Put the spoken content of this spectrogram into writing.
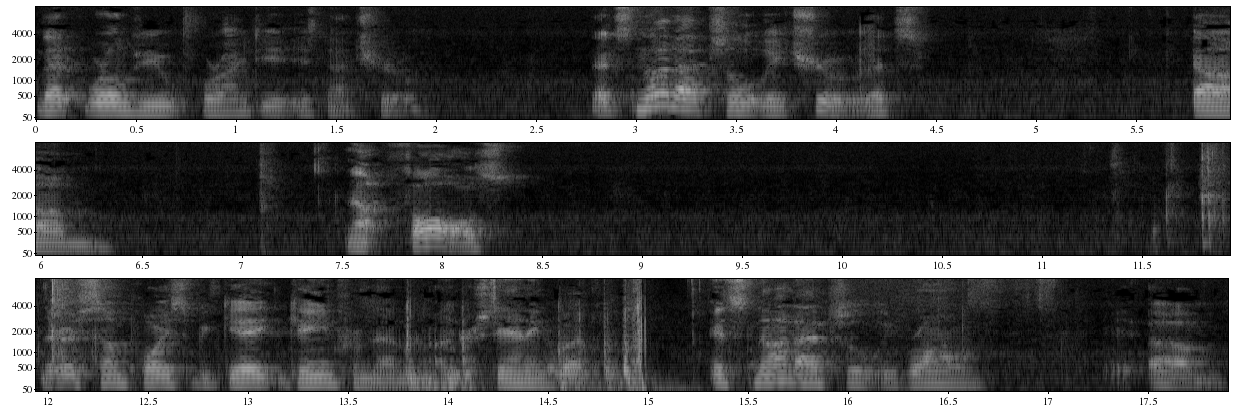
that worldview or idea is not true. That's not absolutely true. That's um, not false. There are some points to be gained from that understanding, but it's not absolutely wrong um,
